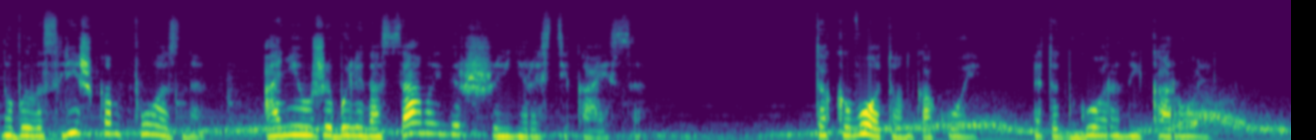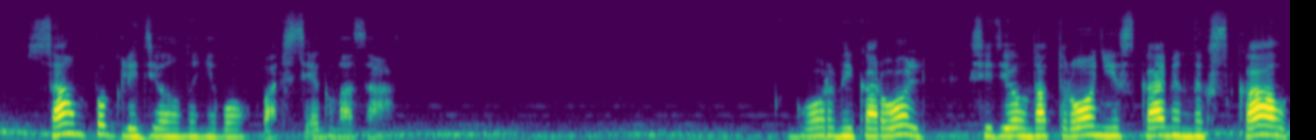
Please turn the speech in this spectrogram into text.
Но было слишком поздно. Они уже были на самой вершине Растекайса. Так вот он какой, этот горный король. Сам поглядел на него во все глаза. Горный король сидел на троне из каменных скал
